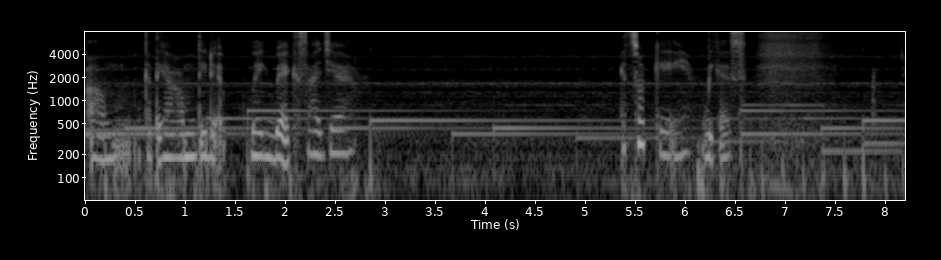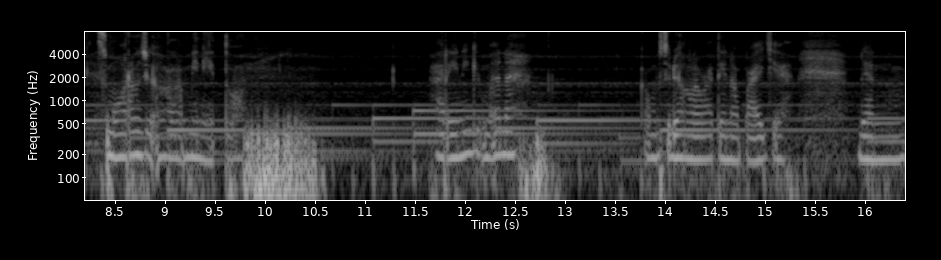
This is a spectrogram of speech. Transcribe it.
um, ketika kamu tidak baik-baik saja, it's okay because semua orang juga ngalamin itu. Hari ini gimana? Kamu sudah ngelewatin apa aja? Dan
